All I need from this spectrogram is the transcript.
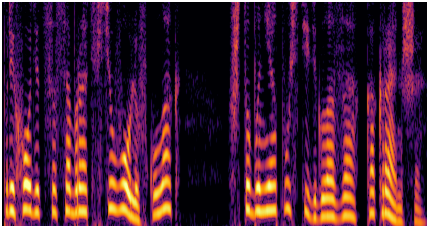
Приходится собрать всю волю в кулак, чтобы не опустить глаза, как раньше.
